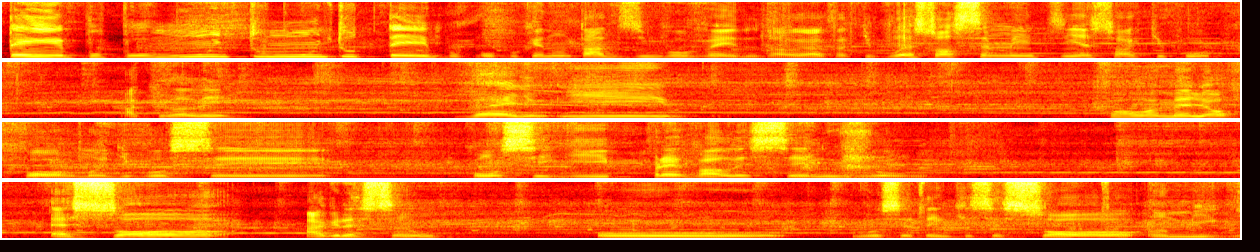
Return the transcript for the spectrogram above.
tempo, por muito, muito tempo, pô, porque não tá desenvolvendo, tá ligado? Tá, tipo, é só sementinha, é só tipo aquilo ali. Velho, e qual a melhor forma de você conseguir prevalecer no jogo? É só agressão ou você tem que ser só amigo?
